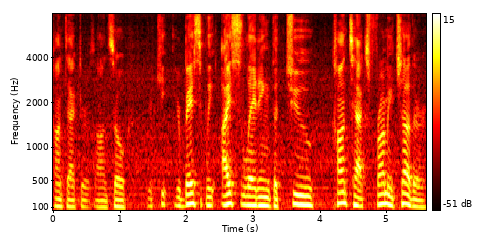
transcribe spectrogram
contactor is on. So you're keep, you're basically isolating the two contacts from each other.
